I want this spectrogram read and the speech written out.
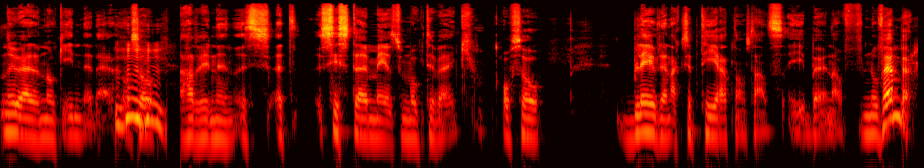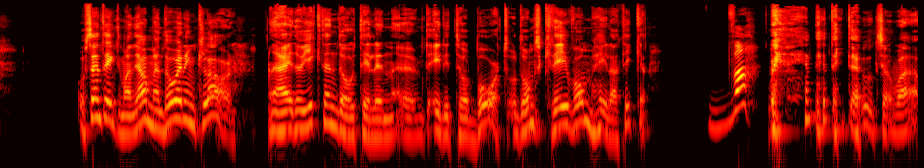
nu är den nog inne där. Och så hade vi en, ett, ett sista mail som åkte iväg. Och så blev den accepterat någonstans i början av november. Och sen tänkte man, ja men då är den klar. Nej, då gick den då till en uh, editor board och de skrev om hela artikeln. Va? det tänkte jag också, wow.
